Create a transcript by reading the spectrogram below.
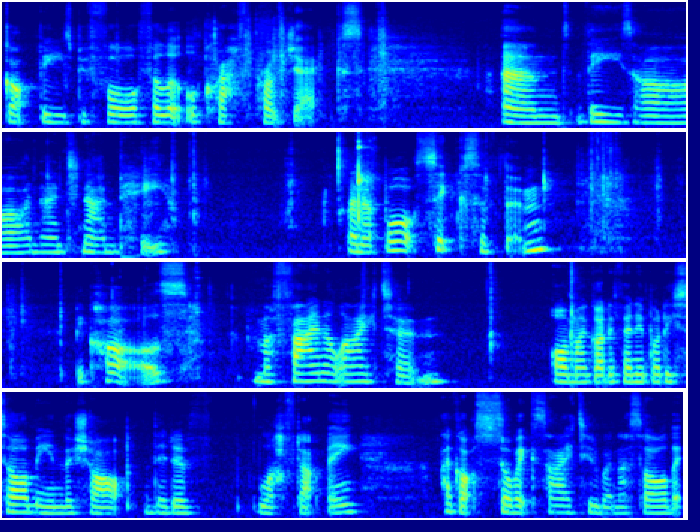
got these before for little craft projects. And these are 99p. And I bought six of them because my final item, oh my god, if anybody saw me in the shop, they'd have laughed at me. I got so excited when I saw this.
